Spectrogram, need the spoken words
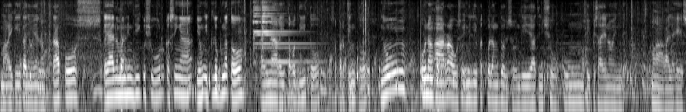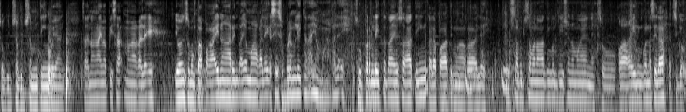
makikita nyo yan oh. tapos kaya naman hindi ko sure kasi nga yung itlog na to ay nakita ko dito sa parting to nung unang araw so inilipat ko lang doon so hindi natin sure kung mapipisayan o hindi mga kalae so goods na goods naman tingin ko yan sana nga ay mapisa mga kalae yun, so magpapakain na nga rin tayo mga kalay kasi sobrang late na tayo mga kalay. Super late na tayo sa ating kalapati mga kalay. Goods na goods naman ang ating condition ng mga yan eh. So pakakainin ko na sila. Let's go.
